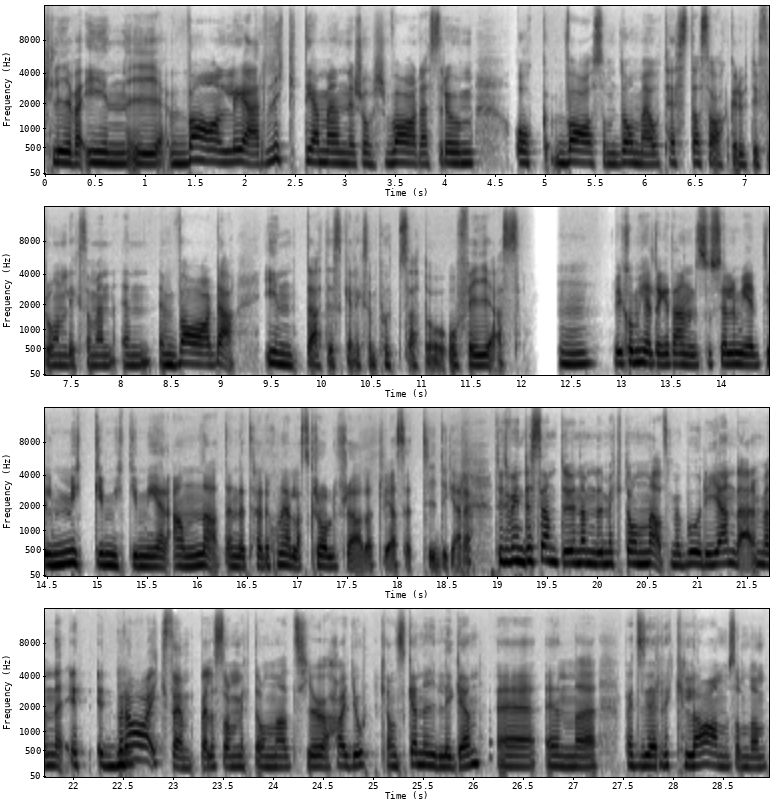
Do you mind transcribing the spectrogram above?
kliva in i vanliga, riktiga människors vardagsrum och vad som de är och testa saker utifrån liksom en, en, en vardag. Inte att det ska liksom putsat och, och fejas. Mm. Vi kommer helt enkelt använda sociala medier till mycket, mycket mer annat än det traditionella scrollflödet vi har sett tidigare. Det var intressant, du nämnde McDonalds med början där. Men ett, ett mm. bra mm. exempel som McDonalds ju har gjort ganska nyligen, eh, en, eh, faktiskt en reklam som de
